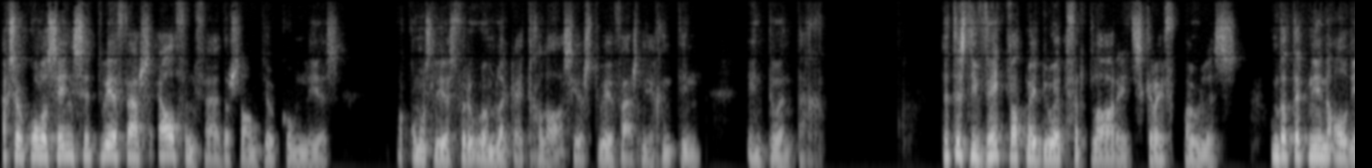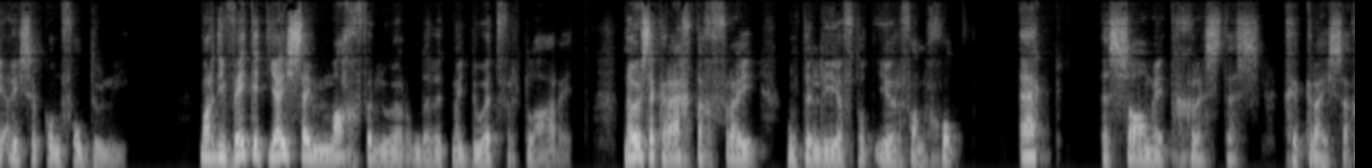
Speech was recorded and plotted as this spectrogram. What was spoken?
Ek sou Kolossense 2 vers 11 en verder saam met jou kon lees. Maar kom ons lees vir 'n oomblik uit Galasiërs 2 vers 19 en 20. Dit is die wet wat my dood verklaar het, skryf Paulus, omdat ek nie aan al die eise kon voldoen nie. Maar die wet het juis sy mag verloor omdat dit my dood verklaar het. Nou is ek regtig vry om te leef tot eer van God. Ek is saam met Christus gekruisig.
